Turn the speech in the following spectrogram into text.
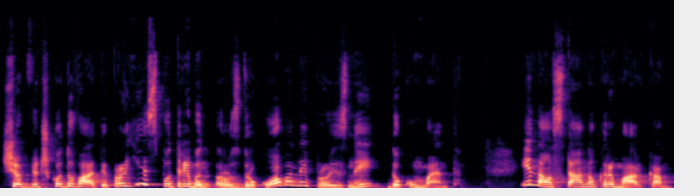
Щоб відшкодувати проїзд, потрібен роздрукований проїзний документ. І наостанок ремарка.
